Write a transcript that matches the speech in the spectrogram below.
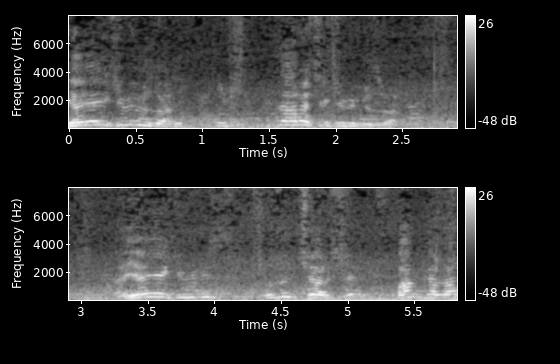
Yaya ekibimiz var. Bir de araç ekibimiz var. E, Yaya ekibimiz uzun çarşı, bankalar,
